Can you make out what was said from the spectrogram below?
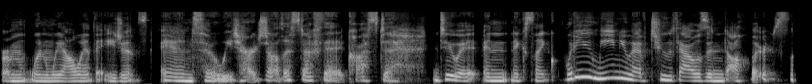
from when we all went the agents, and so we charged all the stuff that it cost to do it. And Nick's like, "What do you mean you have two thousand dollars?"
